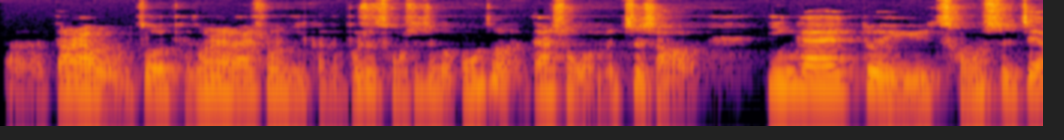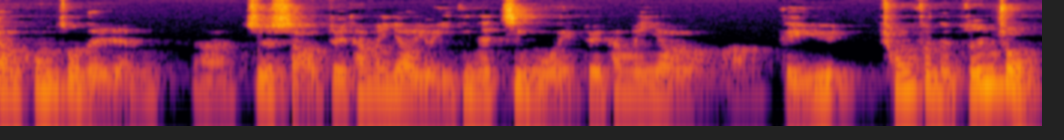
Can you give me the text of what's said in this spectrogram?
呃，当然，我作为普通人来说，你可能不是从事这个工作，但是我们至少应该对于从事这样工作的人，啊，至少对他们要有一定的敬畏，对他们要有啊给予充分的尊重，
